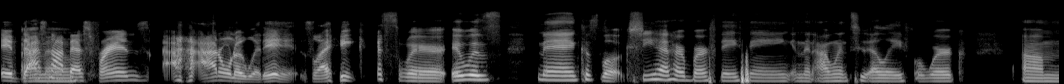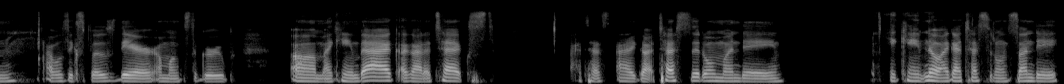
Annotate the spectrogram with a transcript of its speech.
if that's not best friends, I, I, don't know what is. Like I swear it was man, cause look, she had her birthday thing and then I went to LA for work. Um, I was exposed there amongst the group. Um, I came back, I got a text. I test I got tested on Monday it came no i got tested on sunday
